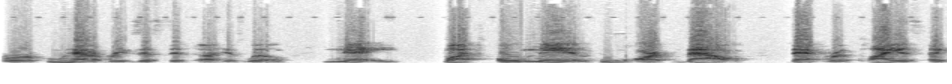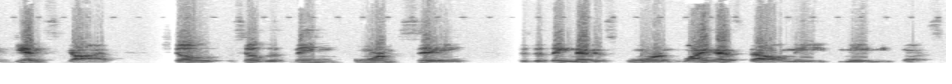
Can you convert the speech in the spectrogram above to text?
For who have resisted uh, his will? Nay, but, O man, who art thou that repliest against God? Shall, shall the thing formed say to the thing that is formed, Why hast thou made, made me thus?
